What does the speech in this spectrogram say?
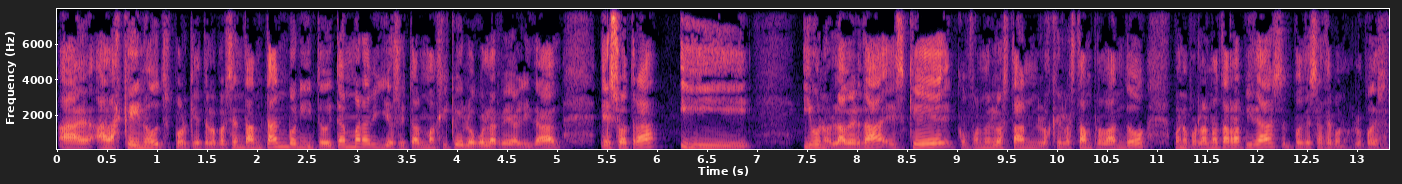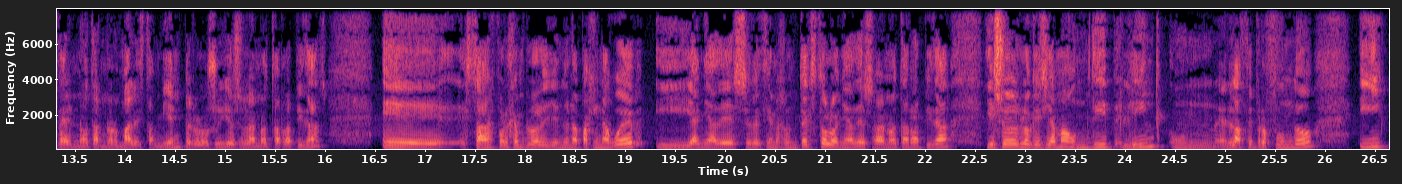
a, las keynotes porque te lo presentan tan bonito y tan maravilloso y tan mágico y luego la realidad es otra y, y bueno, la verdad es que conforme lo están, los que lo están probando, bueno, por las notas rápidas puedes hacer, bueno, lo puedes hacer en notas normales también, pero lo suyo es en las notas rápidas. Eh, estás, por ejemplo, leyendo una página web y añades, seleccionas un texto, lo añades a la nota rápida y eso es lo que se llama un deep link, un enlace profundo y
